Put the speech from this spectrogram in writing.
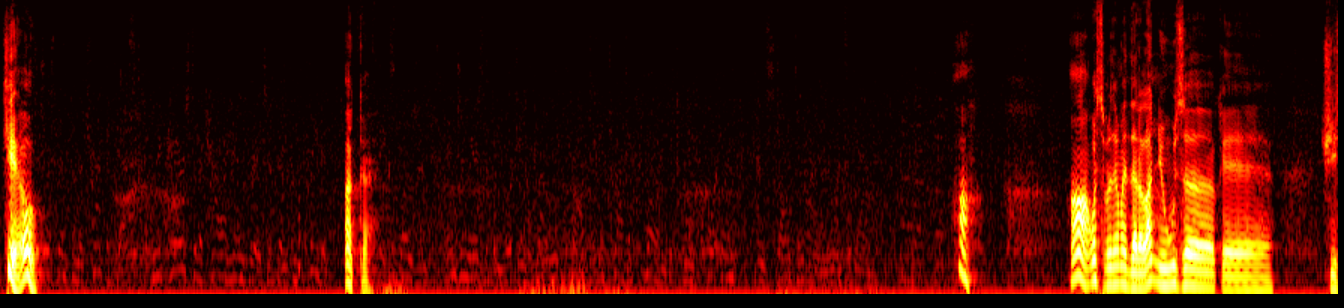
Chi è? Oh, ok. Ah, ah, questa praticamente era la news che ci,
